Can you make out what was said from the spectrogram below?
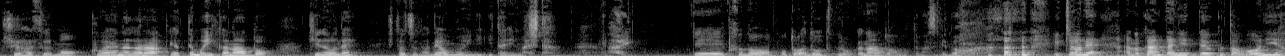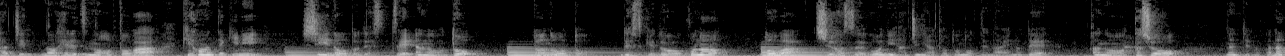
周波数も加えながらやってもいいかなと昨日ね一つのね思いに至りました。でその音はどう作ろうかなとは思ってますけど。一応ねあの簡単に言っておくと528のヘルツの音は基本的に C の音です。あのドドの音ですけどこのドは周波数528には整ってないのであの多少なんていうのかな。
